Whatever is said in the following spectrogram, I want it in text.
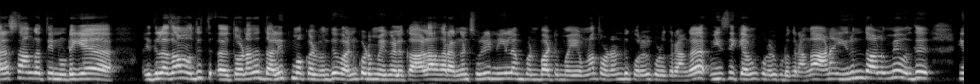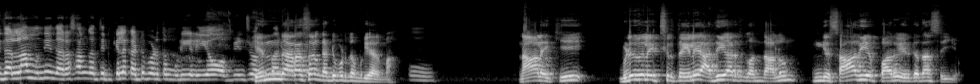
அரசாங்கத்தினுடைய இதுலதான் வந்து தொடர்ந்து தலித் மக்கள் வந்து வன்கொடுமைகளுக்கு ஆளாகிறாங்கன்னு சொல்லி நீலம் பண்பாட்டு மையம்லாம் தொடர்ந்து குரல் கொடுக்குறாங்க. விசிகாவும் குரல் கொடுக்குறாங்க. ஆனா இருந்தாலுமே வந்து இதெல்லாம் வந்து இந்த அரசாங்கத்தின் கீழே கட்டுப்படுத்த முடியலையோ அப்படின்ற எந்த. அரசாங்கம் கட்டுப்படுத்த முடியாதுமா. நாளைக்கு விடுதலை சிறுத்தைகளே அதிகாரத்துக்கு வந்தாலும் இங்க சாதிய பார்வை இருக்க தான் செய்யும்.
